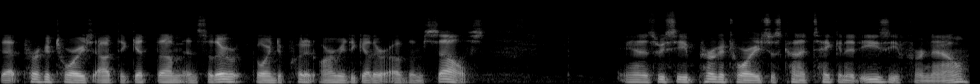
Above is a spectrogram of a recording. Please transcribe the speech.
that Purgatori's out to get them, and so they're going to put an army together of themselves. And as we see, Purgatori is just kind of taking it easy for now.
